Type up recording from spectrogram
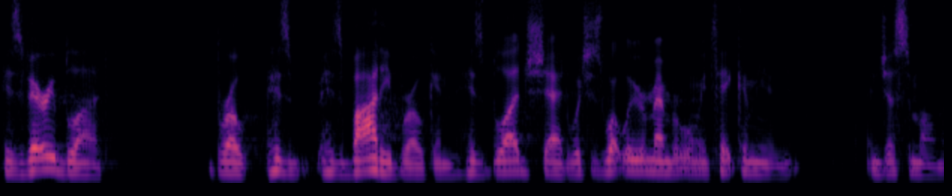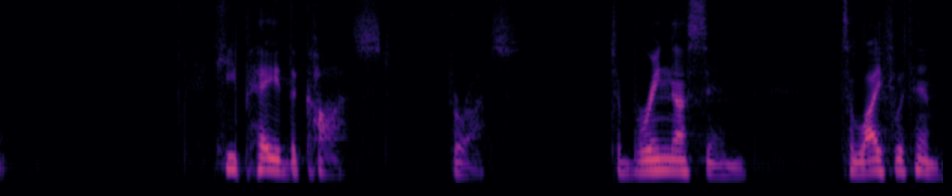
His very blood broke, his, his body broken, his blood shed, which is what we remember when we take communion in just a moment. He paid the cost for us to bring us in to life with Him,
